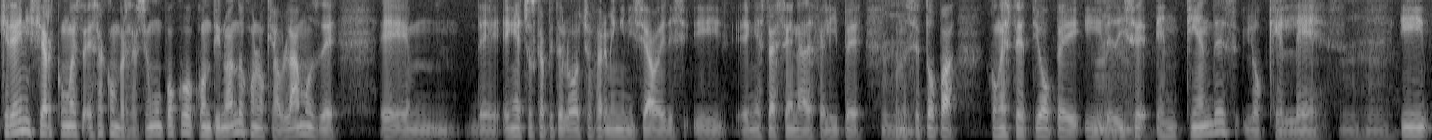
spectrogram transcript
quería iniciar con esa, conversación un poco continuando con lo que hablamos de, em, de en Hechos capítulo 8, Fermín iniciaba y, en esta escena de Felipe, donde se topa con este etíope y le dice, ¿entiendes lo que lees? Y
